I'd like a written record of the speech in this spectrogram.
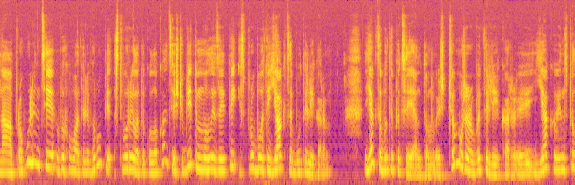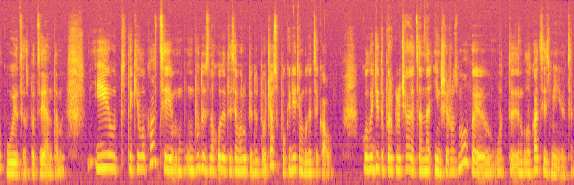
на прогулянці, вихователі в групі створили таку локацію, щоб діти могли зайти і спробувати, як це бути лікарем. Як це бути пацієнтом? Що може робити лікар? Е, Як він спілкується з пацієнтами? І от такі локації будуть знаходитися в групі до того часу, поки дітям буде цікаво. Коли діти переключаються на інші розмови, от е, локації змінюються.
